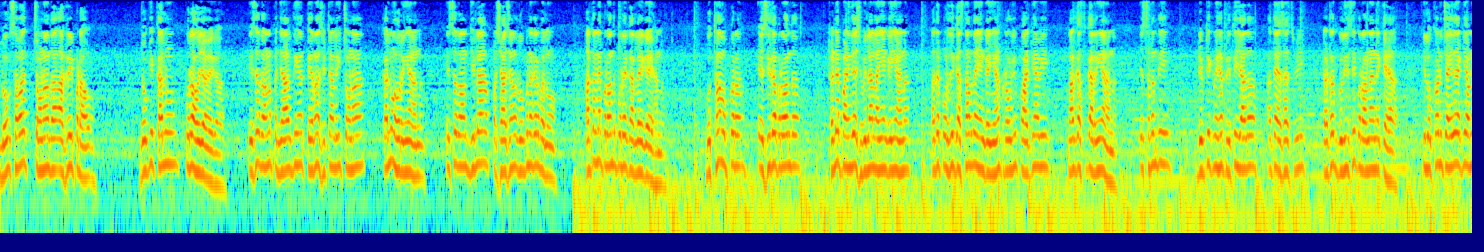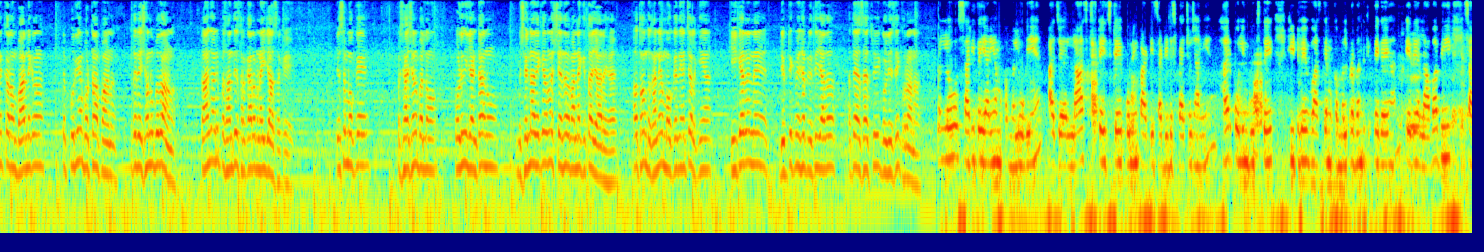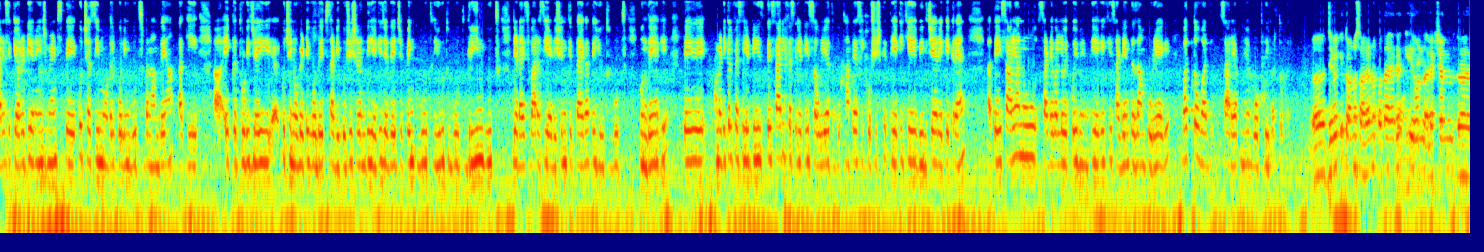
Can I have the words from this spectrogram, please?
ਲੋਕ ਸਭਾ ਚੋਣਾਂ ਦਾ ਆਖਰੀ ਪੜਾਅ ਜੋ ਕਿ ਕੱਲ ਨੂੰ ਪੂਰਾ ਹੋ ਜਾਵੇਗਾ। ਇਸ ਦੌਰਾਨ ਪੰਜਾਬ ਦੀਆਂ 13 ਸੀਟਾਂ ਲਈ ਚੋਣਾਂ ਕੱਲ ਨੂੰ ਹੋ ਰਹੀਆਂ ਹਨ। ਇਸ ਦੌਰਾਨ ਜ਼ਿਲ੍ਹਾ ਪ੍ਰਸ਼ਾਸਨ ਰੂਪਨਗਰ ਵੱਲੋਂ ਹਰ ਤਰ੍ਹਾਂ ਦੇ ਪ੍ਰਬੰਧ ਪੂਰੇ ਕਰ ਲਏ ਗਏ ਹਨ। ਬੁੱਥਾਂ ਉੱਪਰ ਏਸੀ ਦਾ ਪ੍ਰਬੰਧ, ਠੰਡੇ ਪਾਣੀ ਦੀਆਂ ਛਬੀਲਾਂ ਲਾਈਆਂ ਗਈਆਂ ਹਨ ਅਤੇ ਪੁਲਿਸ ਦੀ ਗਸ਼ਤਾਂ ਵਧਾਈਆਂ ਗਈਆਂ ਹਨ। ਪੈਟਰੋਲਿੰਗ ਪਾਰਟੀਆਂ ਵੀ ਨਾਲ ਗਸ਼ਤ ਕਰ ਰਹੀਆਂ ਹਨ। ਇਸ ਸੰਬੰਧੀ ਡਿਪਟੀ ਕਮਿਸ਼ਨਰ ਪ੍ਰੀਤੀ ਯਾਦਵ ਅਤੇ ਐਸਐਸਪੀ ਡਾਕਟਰ ਗੁਲਜੀਤ ਸਿੰਘ ਕੁਰਾਨਾ ਨੇ ਕਿਹਾ ਕਿ ਲੋਕਾਂ ਨੂੰ ਚਾਹੀਦਾ ਹੈ ਕਿ ਆਪਣੇ ਘਰੋਂ ਬਾਹਰ ਨਿਕਲਣ ਤੇ ਪੂਰੀਆਂ ਵੋਟਾਂ ਪਾਣ ਅਤੇ ਰੇਸ਼ਾ ਨੂੰ ਵਧਾਉਣ, ਤਾਂ ਜੋ ਆਪਣੀ ਪਸੰਦ ਦੀ ਸਰਕਾਰ ਬਣਾਈ ਜਾ ਸਕੇ। ਇਸ ਮੌਕੇ ਪ੍ਰਸ਼ਾਸਨ ਵੱਲੋਂ ਪੋਲਿੰਗ ਏਜੰਟਾਂ ਨੂੰ ਮਸ਼ੀਨਾਂ ਦੇ ਕੇ ਉਹਨਾਂ ਸਟੇਸ਼ਨ ਰਵਾਨਾ ਕੀਤਾ ਜਾ ਰਿਹਾ ਹੈ। ਆਓ ਤੁਹਾਨੂੰ ਦਿਖਾਉਂਦੇ ਹਾਂ ਮੌਕੇ ਦੀਆਂ ਝਲਕੀਆਂ। ਕੀ ਕਹਿ ਰਹੇ ਨੇ ਡਿਪਟੀ ਕਮਿਸ਼ਨਰ ਪ੍ਰੀਤੀ ਯਾਦਵ ਅਤੇ ਐਸਐਸਪੀ ਗੁਲਜੀਤ ਸਿੰਘ ਖੁਰਾਣਾ। ਲਓ ਸਾਰੀ ਤਿਆਰੀਆਂ ਮੁਕੰਮਲ ਹੋ ਗਈਆਂ। ਅੱਜ ਲਾਸਟ ਸਟੇਜ ਤੇ ਪੋਲਿੰਗ ਪਾਰਟੀ ਸਾਡੀ ਡਿਸਪੈਚ ਹੋ ਜਾਣੀ ਹੈ। ਹਰ ਪੋਲਿੰਗ ਬੂਥ ਤੇ ਹੀਟ ਵੇਵ ਵਾਸਤੇ ਮੁਕੰਮਲ ਪ੍ਰਬੰਧ ਕੀਤੇ ਗਏ ਹਨ। ਇਹਦੇ ਇਲਾਵਾ ਵੀ ਸਾਰੇ ਸਿਕਿਉਰਿਟੀ ਅਰੇਂਜਮੈਂਟਸ ਤੇ ਕੁਝ ਅਸੀਂ ਮਾਡਲ ਪੋਲਿੰਗ ਬੂਥਸ ਬਣਾਉਂਦੇ ਹਾਂ ਤਾਂ ਕਿ ਇੱਕ ਥੋੜੀ ਜਿਹੀ ਕੁਝ ਇਨੋਵੇਟਿਵ ਉਹਦੇ ਵਿੱਚ ਸਾਡੀ ਕੋਸ਼ਿਸ਼ ਰਹਿੰਦੀ ਹੈਗੀ, ਜਿਹਦੇ ਵਿੱਚ pink booth youth booth green booth ਜਿਹੜਾ ਇਸ ਵਾਰ ਅਸੀਂ ਐਡੀਸ਼ਨ ਕੀਤਾ ਹੈਗਾ ਤੇ ਯੂਥ ਬੂਥ ਹੁੰਦੇ ਹੈਗੇ। ਤੇ ਮੈਡੀਕਲ ਫੈਸਿਲਿਟੀਆਂ ਤੇ ਸਾਰੀ ਫੈਸਿਲਿਟੀ ਸਹੂਲੀਅਤ ਬੂਥਾਂ ਤੇ ਅਸੀਂ ਕੋਸ਼ਿਸ਼ ਕੀਤੀ ਹੈ ਕਿ ਕਿ ਵੀਲਚੇਅਰ ਇੱਕ ਇੱਕ ਰਹਿਣ। ਅਤੇ ਸਾਰਿਆਂ ਨੂੰ ਸਾਡੇ ਵੱਲੋਂ ਇੱਕੋ ਹੀ ਬੇਨਤੀ ਹੈਗੀ ਕਿ ਸਾਡੇ ਇੰਤਜ਼ਾਮ ਪੂਰੇ ਹੈਗੇ। ਵੱਧ ਤੋਂ ਵੱਧ ਸਾਰੇ ਆਪਣੇ ਵੋਟ ਦੀ ਵਰਤੋਂ ਕਰਨ। ਜਿਵੇਂ ਕਿ ਤੁਹਾਨੂੰ ਸਾਰਿਆਂ ਨੂੰ ਪਤਾ ਹੈਗਾ ਕਿ ਹੁਣ ਇਲੈਕਸ਼ਨ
